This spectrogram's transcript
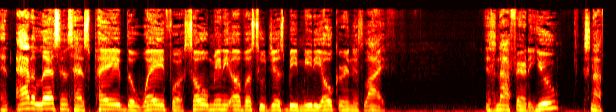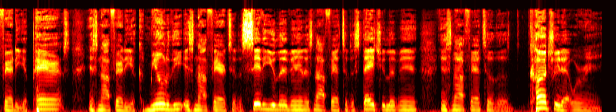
And adolescence has paved the way for so many of us to just be mediocre in this life. It's not fair to you. It's not fair to your parents. It's not fair to your community. It's not fair to the city you live in. It's not fair to the state you live in. It's not fair to the country that we're in.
